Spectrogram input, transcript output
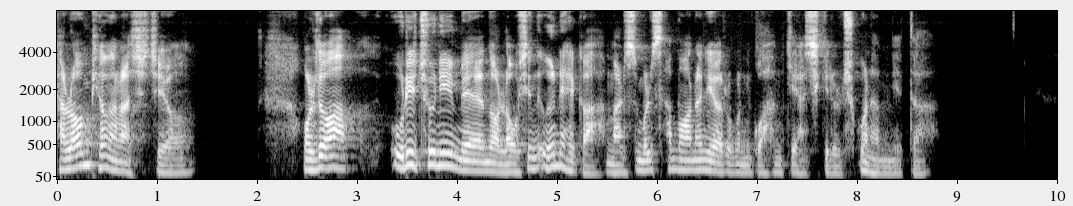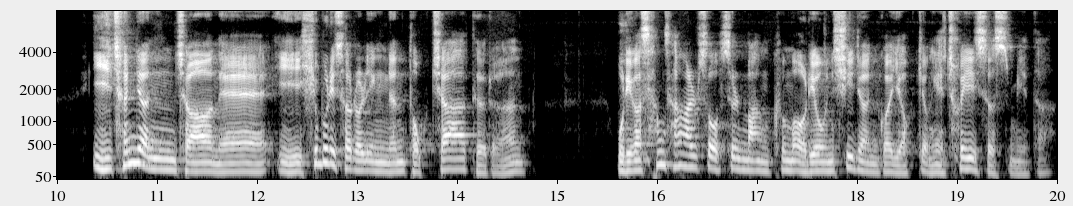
샬롬 평안하시지요. 오늘도 우리 주님의 놀라우신 은혜가 말씀을 사모하는 여러분과 함께 하시기를 축원합니다. 2000년 전에 이 히브리서를 읽는 독자들은 우리가 상상할 수 없을 만큼 어려운 시련과 역경에 처해 있었습니다.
